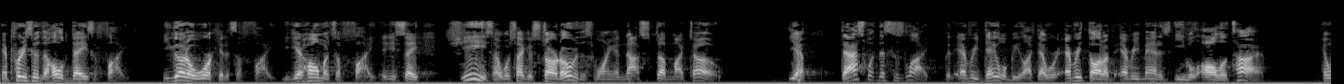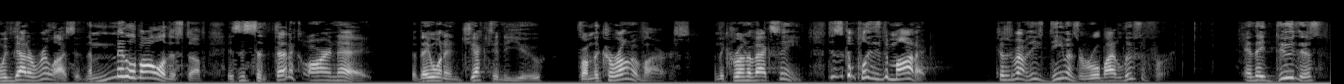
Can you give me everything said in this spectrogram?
and pretty soon the whole day's a fight. You go to work and it's a fight. You get home, it's a fight. And you say, geez, I wish I could start over this morning and not stub my toe. Yeah, that's what this is like. But every day will be like that, where every thought of every man is evil all the time. And we've got to realize it. In the middle of all of this stuff is this synthetic RNA that they want to inject into you from the coronavirus and the corona vaccine. This is completely demonic. Because remember, these demons are ruled by Lucifer. And they do this,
